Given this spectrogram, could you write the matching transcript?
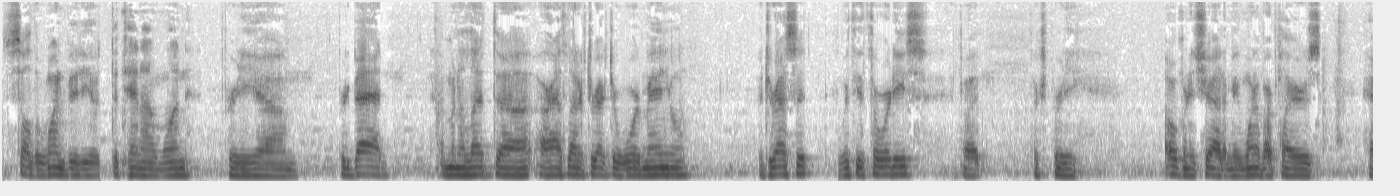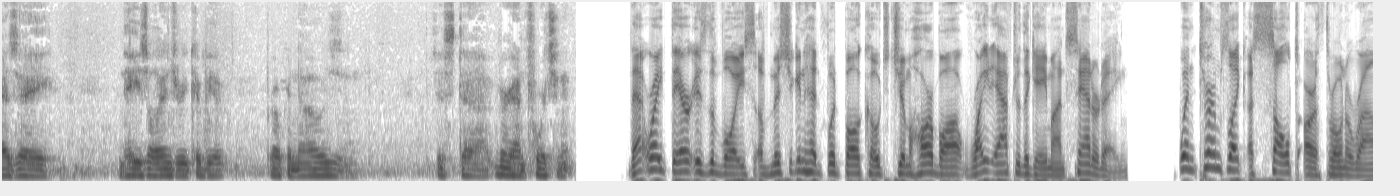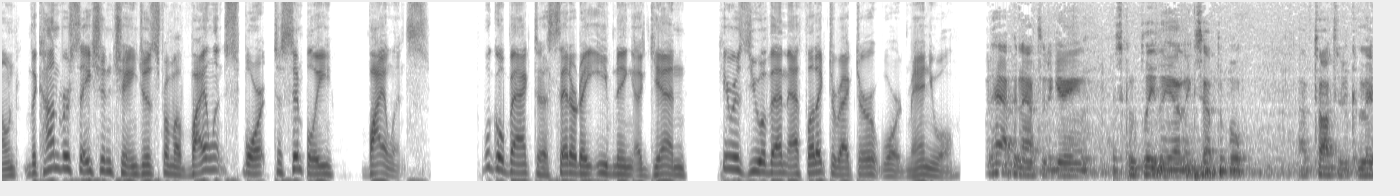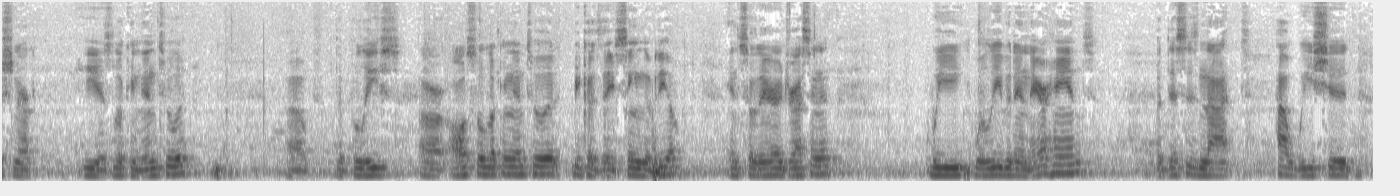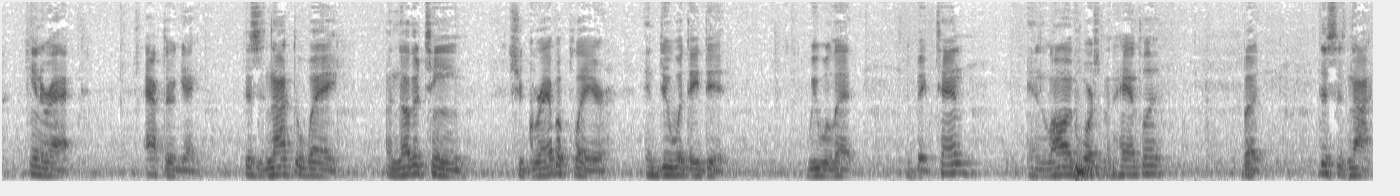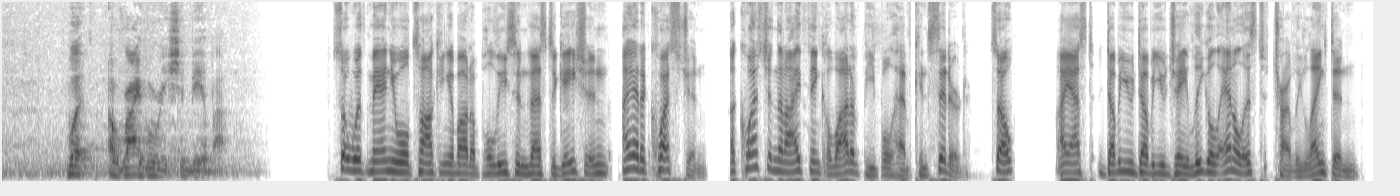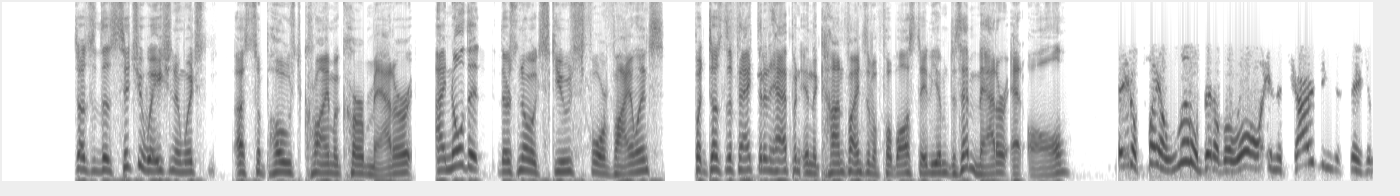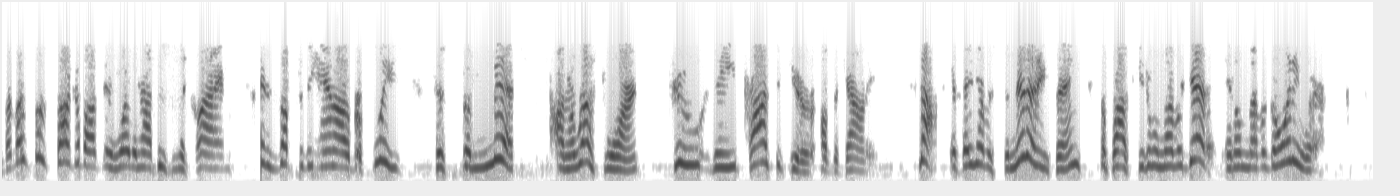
Saw the one video, the 10 on 1. Pretty, um, pretty bad. I'm going to let uh, our athletic director, Warde Manuel, address it with the authorities, but looks pretty open and shut. I mean, one of our players has a nasal injury, could be a broken nose, and just uh, very unfortunate. That right there is the voice of Michigan head football coach Jim Harbaugh right after the game on Saturday. When terms like assault are thrown around, the conversation changes from a violent sport to simply violence. We'll go back to Saturday evening again. Here is U of M athletic director Warde Manuel. What happened after the game is completely unacceptable. I've talked to the commissioner. He is looking into it. Uh, the police are also looking into it because they've seen the video, and so they're addressing it. We will leave it in their hands, but this is not how we should interact after a game. This is not the way another team should grab a player and do what they did. We will let the Big Ten and law enforcement handle it but this is not what a rivalry should be about. So, with Manuel talking about a police investigation, I had a question, a question that I think a lot of people have considered. So, I asked WWJ legal analyst Charlie Langton Does the situation in which a supposed crime occur matter? I know that there's no excuse for violence, but does the fact that it happened in the confines of a football stadium, does that matter at all? it'll play a little bit of a role in the charging decision. But let's let's talk about whether or not this is a crime. It's up to the Ann Arbor police to submit an arrest warrant to the prosecutor of the county. Now, if they never submit anything, the prosecutor will never get it. It'll never go anywhere.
